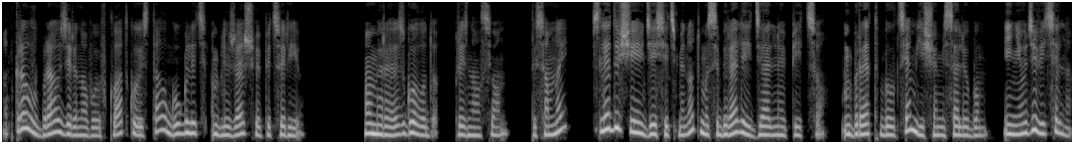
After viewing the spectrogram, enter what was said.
открыл в браузере новую вкладку и стал гуглить ближайшую пиццерию. «Умираю с голоду», — признался он. «Ты со мной?» Следующие десять минут мы собирали идеальную пиццу. Бред был тем еще мясолюбом. И неудивительно.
